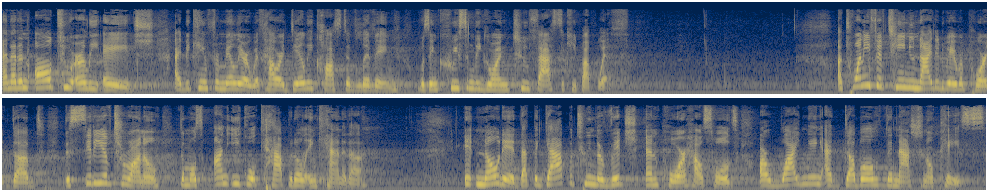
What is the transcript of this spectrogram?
And at an all too early age, I became familiar with how our daily cost of living was increasingly growing too fast to keep up with. A 2015 United Way report dubbed the City of Toronto the most unequal capital in Canada. It noted that the gap between the rich and poor households are widening at double the national pace.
